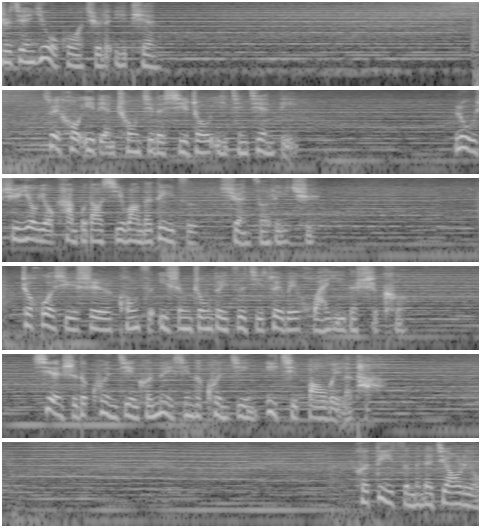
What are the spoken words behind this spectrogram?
时间又过去了一天，最后一点冲击的西周已经见底，陆续又有看不到希望的弟子选择离去。这或许是孔子一生中对自己最为怀疑的时刻，现实的困境和内心的困境一起包围了他。和弟子们的交流。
